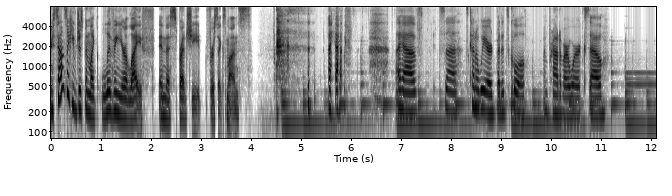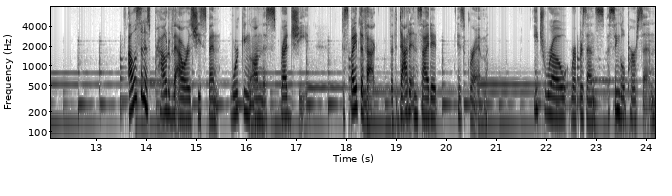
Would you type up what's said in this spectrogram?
It sounds like you've just been like living your life in this spreadsheet for six months. I have. I have. It's uh it's kind of weird, but it's cool. I'm proud of our work, so Allison is proud of the hours she spent working on this spreadsheet, despite the fact that the data inside it is grim. Each row represents a single person,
